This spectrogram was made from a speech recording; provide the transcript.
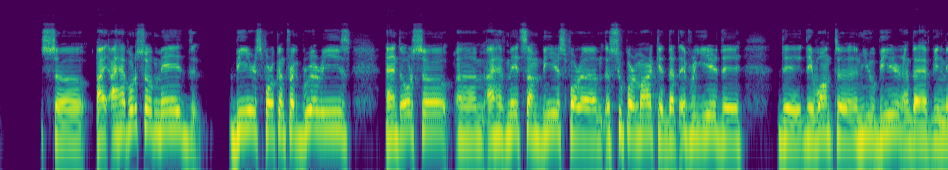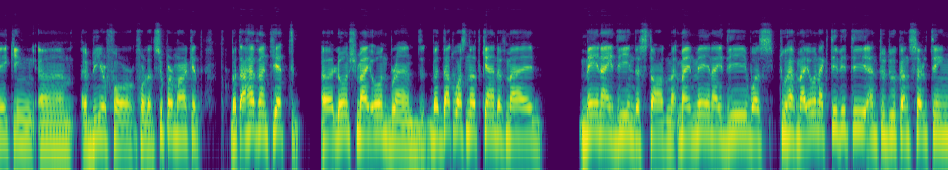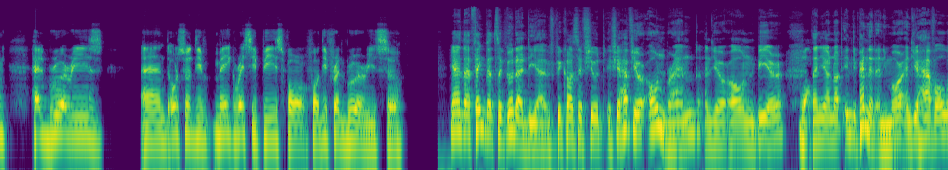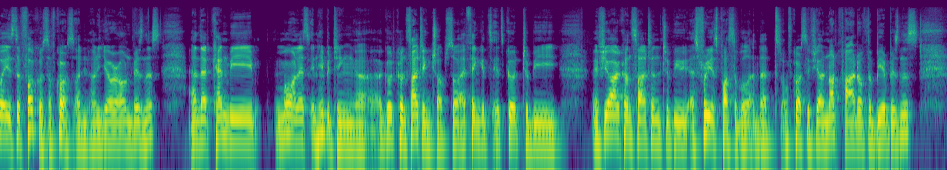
So I, I have also made beers for contract breweries, and also um, I have made some beers for a, um, a, supermarket that every year they they they want a, new beer, and I have been making um, a beer for for that supermarket, but I haven't yet uh, launched my own brand. But that was not kind of my main idea in the start. My, my, main idea was to have my own activity and to do consulting, help breweries, and also make recipes for for different breweries. So yeah, and I think that's a good idea because if you if you have your own brand and your own beer, yeah. then you're not independent anymore, and you have always the focus, of course, on, on your own business, and that can be more or less inhibiting a, a good consulting job. So I think it's it's good to be if you are a consultant to be as free as possible and that of course if you are not part of the beer business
